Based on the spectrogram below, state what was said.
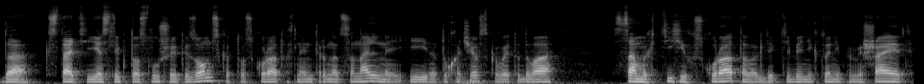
Да, кстати, если кто слушает из Омска, то Скуратов на Интернациональной и на Тухачевского это два самых тихих Скуратова, где к тебе никто не помешает.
